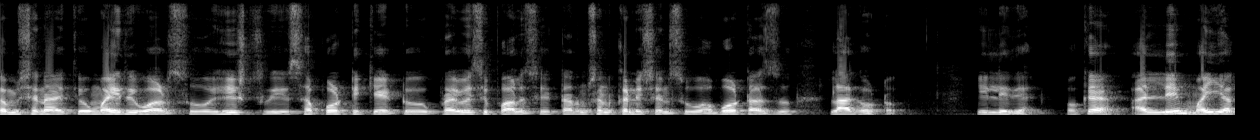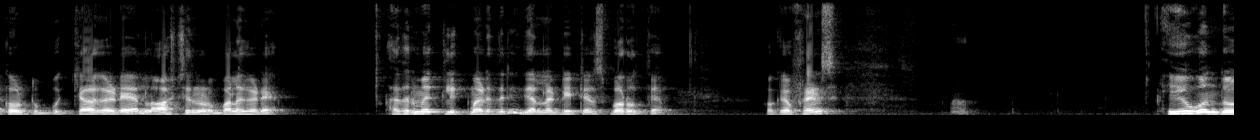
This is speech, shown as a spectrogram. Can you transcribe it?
ಕಮಿಷನ್ ಆಯಿತು, my rewards, history, support ticket, privacy policy, terms and conditions, about us, logout ಇಲ್ಲಿದೆ, ಓಕೆ? ಅಲ್ಲಿ ಮೈ ಅಕೌಂಟ್ ಕೆಳಗಡೆ, ಲಾಸ್ಟ್ ಇದೆ ನೋಡಿ ಬಲಗಡೆ. ಅದ್ರ ಮೇಲೆ ಕ್ಲಿಕ್ ಮಾಡಿದರೆ ಇದೆಲ್ಲ ಡೀಟೇಲ್ಸ್ ಬರುತ್ತೆ, ಓಕೆ ಫ್ರೆಂಡ್ಸ್? ಈ ಒಂದು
